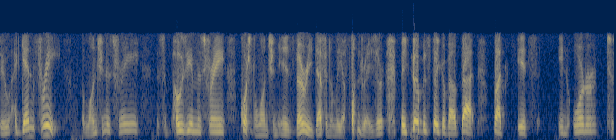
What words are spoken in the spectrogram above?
too, again, free. The luncheon is free. The symposium is free. Of course, the luncheon is very definitely a fundraiser. Make no mistake about that. But it's in order to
